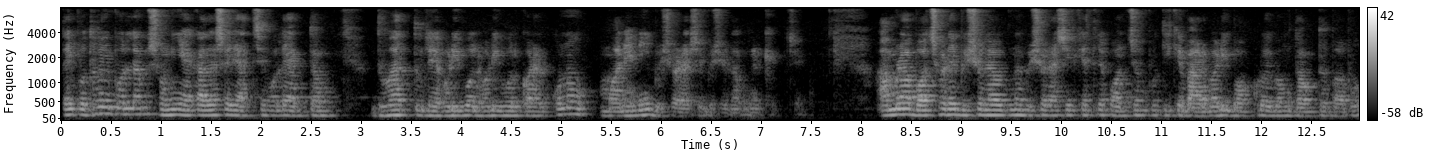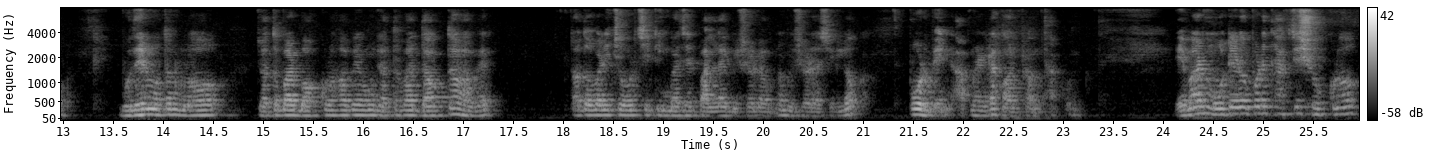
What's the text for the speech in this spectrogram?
তাই প্রথমেই বললাম, শনি একাদশে যাচ্ছে বলে একদম দুহাত তুলে হরিবোল হরিবোল করার কোনো মানে নেই বৃষরাশি, বৃষলগ্নের ক্ষেত্রে। আমরা বছরে বিশ্বলগ্ন বিশ্বরাশির ক্ষেত্রে পঞ্চম পুঁতিকে বারবারই বক্র এবং দগ্ধ পাব। বুধের মতন গ্রহ যতবার বক্র হবে এবং যতবার দগ্ধ হবে, ততবারই চোর, চিটিংবাজের পাল্লায় বিশ্বলগ্ন বিশ্বরাশির লোক পড়বেন। আপনার এটা কনফার্ম থাকুন। এবার মোটের ওপরে থাকছে শুক্র।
